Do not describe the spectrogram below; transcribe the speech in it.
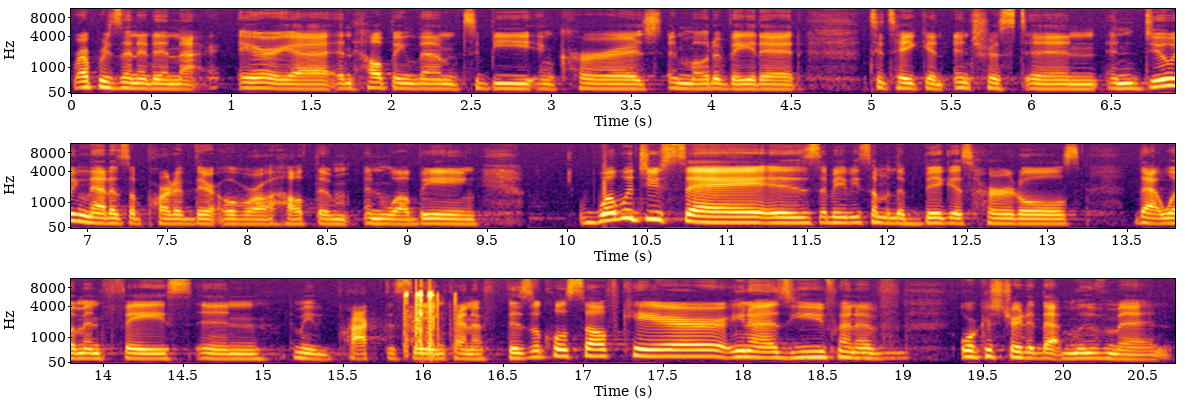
represented in that area, and helping them to be encouraged and motivated to take an interest in in doing that as a part of their overall health and, and well-being. What would you say is maybe some of the biggest hurdles that women face in maybe practicing kind of physical self-care, you know, as you've kind of orchestrated that movement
